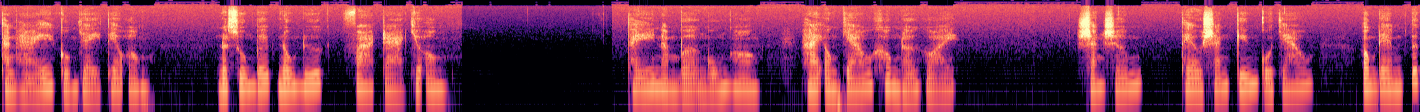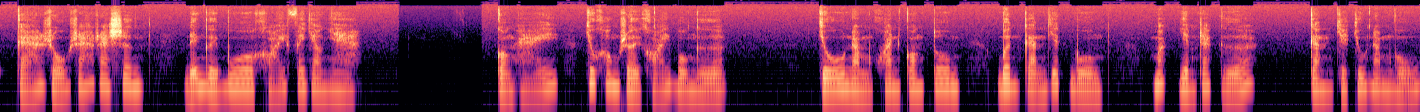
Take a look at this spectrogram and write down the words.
Thằng Hải cũng dậy theo ông. Nó xuống bếp nấu nước, pha trà cho ông. Thấy nằm bờ ngủ ngon, hai ông cháu không nỡ gọi. Sáng sớm, theo sáng kiến của cháu, ông đem tất cả rổ rá ra sân để người mua khỏi phải vào nhà. Còn Hải, chú không rời khỏi bộ ngựa. Chú nằm khoanh con tôm bên cạnh vách buồn, mắt nhìn ra cửa, canh cho chú Năm ngủ.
